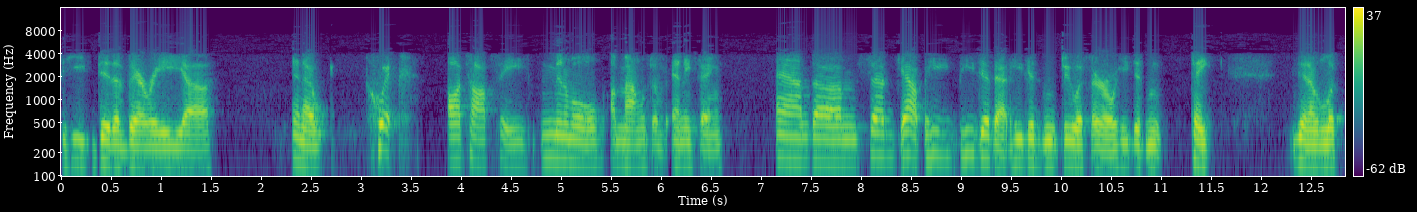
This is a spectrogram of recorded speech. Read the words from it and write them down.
he did a very, uh, you know, quick autopsy, minimal amount of anything. And, um, said, yeah, he, he did that. He didn't do a thorough, he didn't take, you know, look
